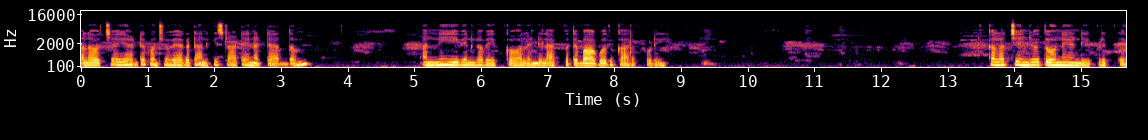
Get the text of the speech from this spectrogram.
అలా వచ్చాయి అంటే కొంచెం వేగటానికి స్టార్ట్ అయినట్టే అర్థం. అన్నీ ఈవెన్గా వేపుకోవాలండి లేకపోతే బాగోదు కారపొడి కలర్ చేంజ్ అవుతూ ఉన్నాయండి ఇప్పుడిప్పుడే.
